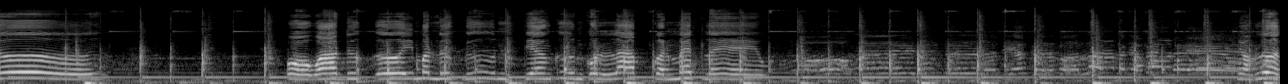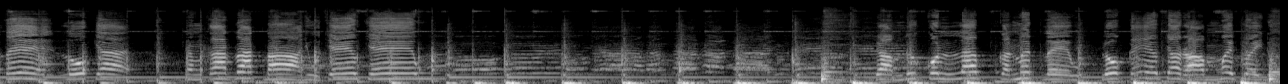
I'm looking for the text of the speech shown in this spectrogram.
เอ้ยโอ้ว่าดึกเอ้ยมันดึกดื่นเที่ยงคืนคนลับกันเม็ดแล้ว ยังเลือเต้ลูกยายังกาดรัดนาอยู่เจวเจวยามดึกคนลับกันเม็ดเลวโลกแก้วจะรำไม่เคยดู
